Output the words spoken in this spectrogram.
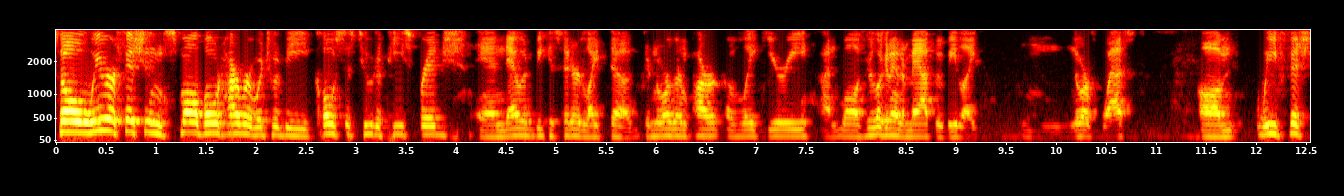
So we were fishing Small Boat Harbor, which would be closest to the Peace Bridge, and that would be considered like the, the northern part of Lake Erie. And well, if you're looking at a map, it would be like northwest. Um, we fished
